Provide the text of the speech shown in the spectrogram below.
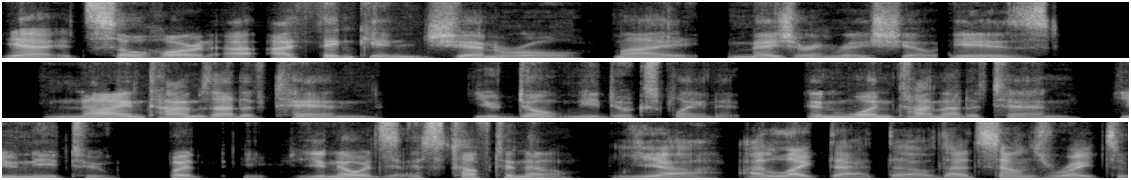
Yeah, it's so hard. I, I think in general, my measuring ratio is nine times out of 10, you don't need to explain it. And one time out of 10, you need to. But you know, it's it's tough to know. Yeah, I like that though. That sounds right to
